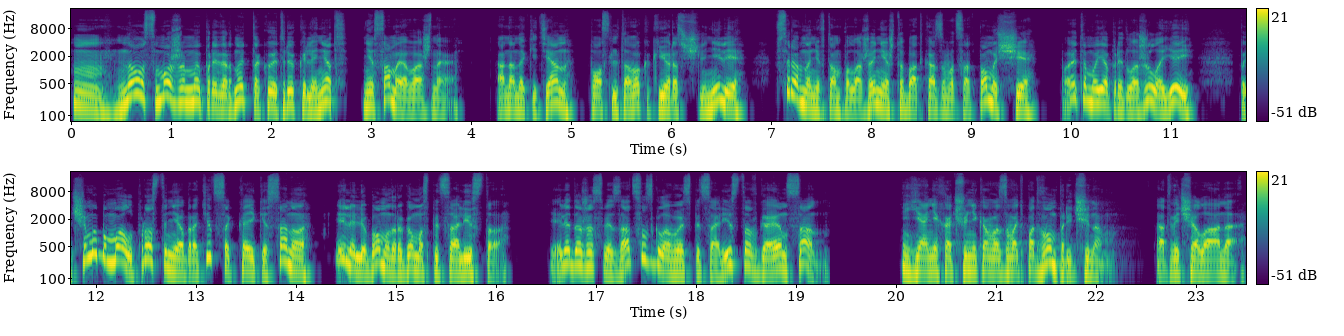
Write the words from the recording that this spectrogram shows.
Хм, ну, сможем мы провернуть такой трюк или нет, не самое важное. Ананокитян, после того, как её расчленили, всё равно не в том положении, чтобы отказываться от помощи, поэтому я предложила ей, почему бы, мол, просто не обратиться к Кайки-сану или любому другому специалисту. Или даже связаться с главой специалистов Гаэн-сан. «Я не хочу никого звать по двум причинам», — отвечала она.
